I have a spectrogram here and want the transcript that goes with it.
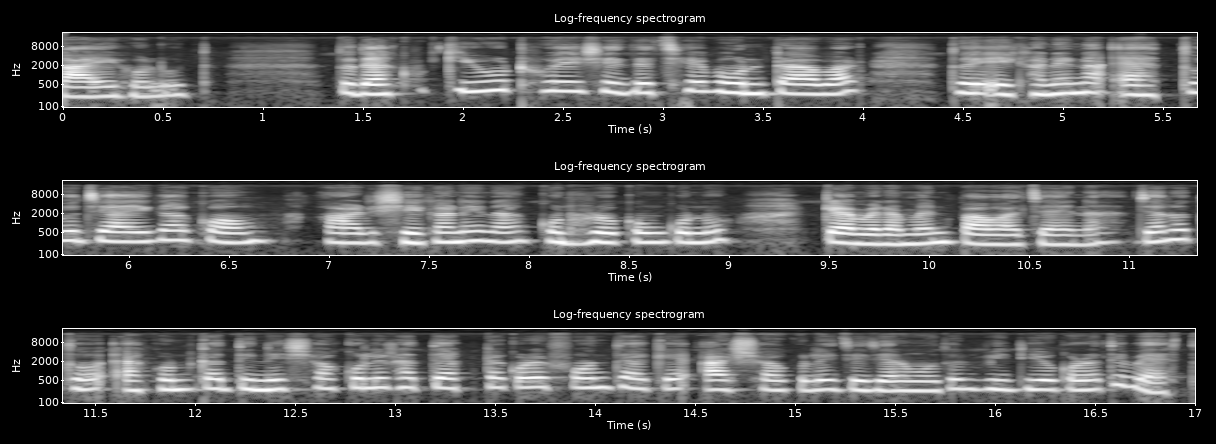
গায়ে হলুদ। তো দেখো কিউট হয়ে সেজেছে বোনটা আবার। তো এখানে না এত জায়গা কম আর সেখানে না কোনো রকম কোনো ক্যামেরাম্যান পাওয়া যায় না। জানো তো, এখনকার দিনে সকলের হাতে একটা করে ফোন থাকে আর সকলে যে যার মতন ভিডিও করাতে ব্যস্ত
